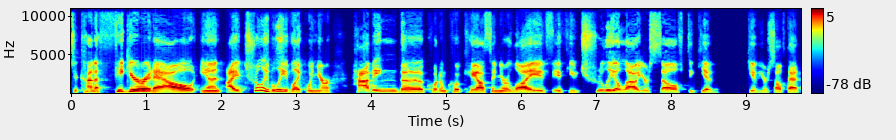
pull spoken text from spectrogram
to kind of figure it out. And I truly believe, like, when you're having the quote unquote chaos in your life, if you truly allow yourself to give give yourself that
